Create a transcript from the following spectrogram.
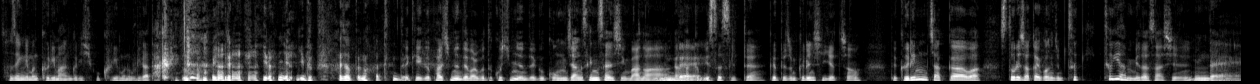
선생님은 그림 안 그리시고 그림은 우리가 다 그린다. 뭐 이런, 이런 이야기도 하셨던 것 같은데. 특히 그 80년대 말부터 90년대 그 공장 생산식 만화가 네. 가끔 있었을 때 그때 좀 그런 식이었죠. 근데 그림 작가와 스토리 작가의 관계 좀 특, 특이합니다, 사실. 네.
